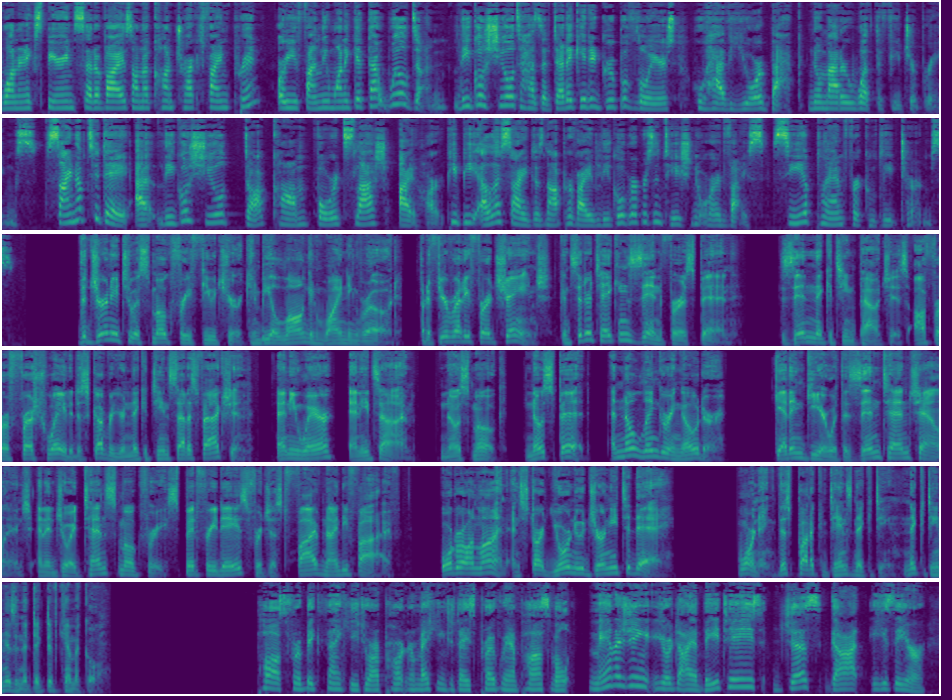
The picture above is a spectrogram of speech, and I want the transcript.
Want an experienced set of eyes on a contract fine print? Or you finally want to get that will done? Legal Shield has a dedicated group of lawyers who have your back, no matter what the future brings. Sign up today at LegalShield.com forward slash iHeart. PPLSI does not provide legal representation or advice. See a plan for complete terms. The journey to a smoke free future can be a long and winding road, but if you're ready for a change, consider taking Zyn for a spin. Zyn nicotine pouches offer a fresh way to discover your nicotine satisfaction. Anywhere, anytime. No smoke, no spit, and no lingering odor. Get in gear with the Zyn 10 Challenge and enjoy 10 smoke free, spit free days for just $5.95. Order online and start your new journey today. Warning this product contains nicotine. Nicotine is an addictive chemical. Pause for a big thank you to our partner making today's program possible. Managing your diabetes just got easier.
